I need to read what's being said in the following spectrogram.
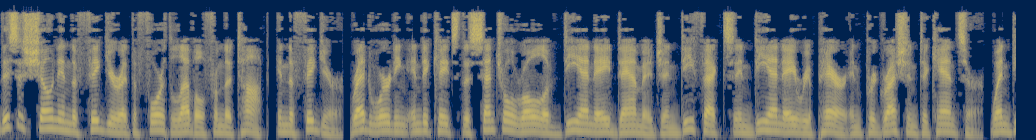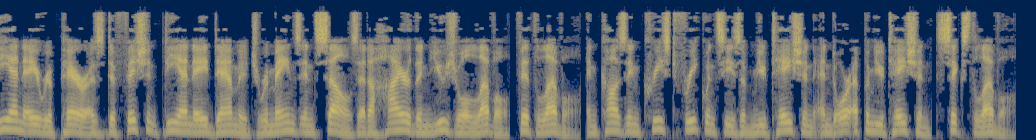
This is shown in the figure at the fourth level from the top. In the figure, red wording indicates the central role of DNA damage and defects in DNA repair in progression to cancer. When DNA repair is deficient, DNA damage remains in cells at a higher than usual level, fifth level, and cause increased frequencies of mutation and or epimutation, sixth level.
